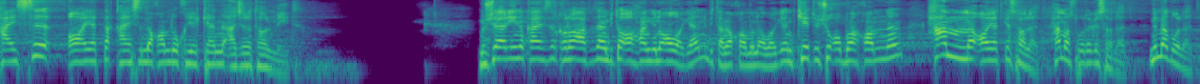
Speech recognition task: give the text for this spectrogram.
qaysi oyatda qaysi maqomda o'qiyotganini ajrata olmaydi. Mushariyni qaysidir qiroatidan bitta ohangini olib olgan bitta maqomini olib olgan keyin shu maqomni hamma oyatga soladi hamma suraga soladi. Nima bo'ladi?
